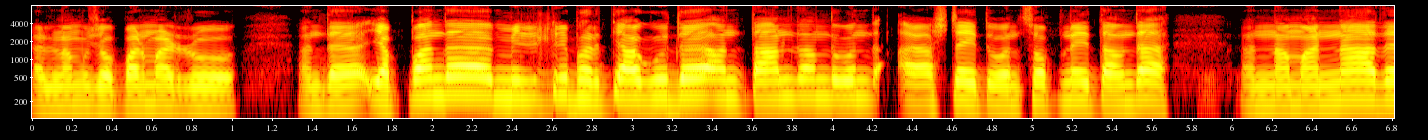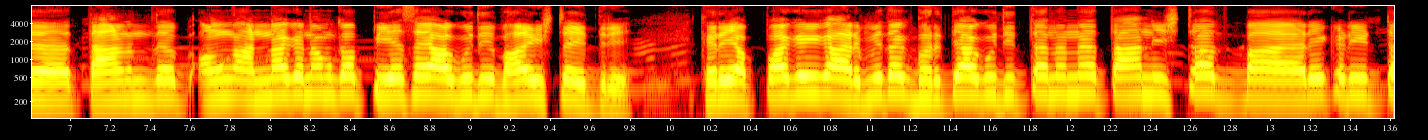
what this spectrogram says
ಎಲ್ಲ ನಮ್ಗೆ ಜೋಪಾನ ಮಾಡಿರು ಅಂತ ಯಪ್ಪಂದ ಮಿಲಿಟ್ರಿ ಭರ್ತಿ ಆಗೋದು? ಅಂತ ಅಂದ ಒಂದು ಅಷ್ಟೈತು ಒಂದು ಸ್ವಪ್ನ ಐತೆ ಅವಂದ. ನಮ್ಮ ಅಣ್ಣ ಅದ ತಾನಂದ ಅವಂಗ ಅಣ್ಣಾಗ ನಮ್ಗೆ ಪಿ ಎಸ್ ಐ ಆಗುದಿ ಭಾಳ ಇಷ್ಟ ಐತ್ರಿ. ಖರೆ ಅಪ್ಪಾಗ ಈಗ ಆರ್ಮಿದಾಗ ಭರ್ತಿ ಆಗೋದಿತ್ತ ನನ್ನ ತಾನು ಇಷ್ಟ ಬೇರೆ ಕಡೆ ಇಟ್ಟ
